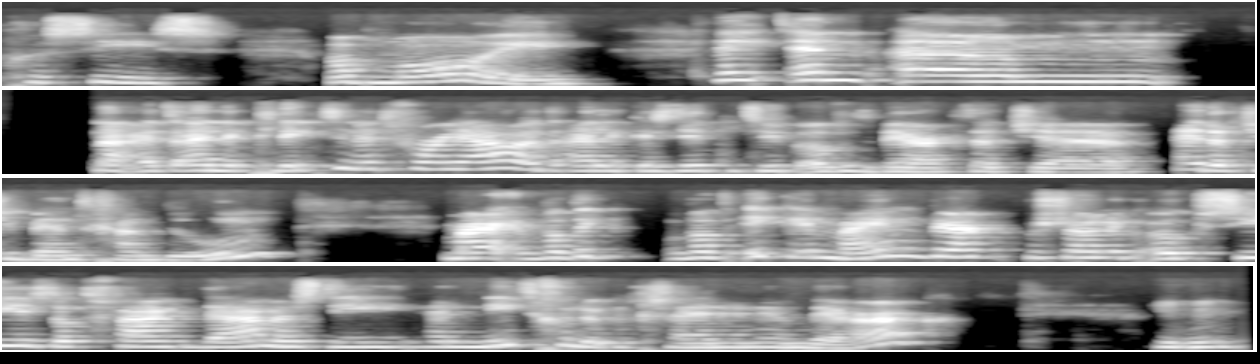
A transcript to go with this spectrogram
precies. Wat mooi. Hey, en ehm, nou, uiteindelijk klikte het voor jou. Uiteindelijk is dit natuurlijk ook het werk dat je, dat je bent gaan doen. Maar wat ik, wat ik in mijn werk persoonlijk ook zie, is dat vaak dames die hè, niet gelukkig zijn in hun werk, Mhm.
